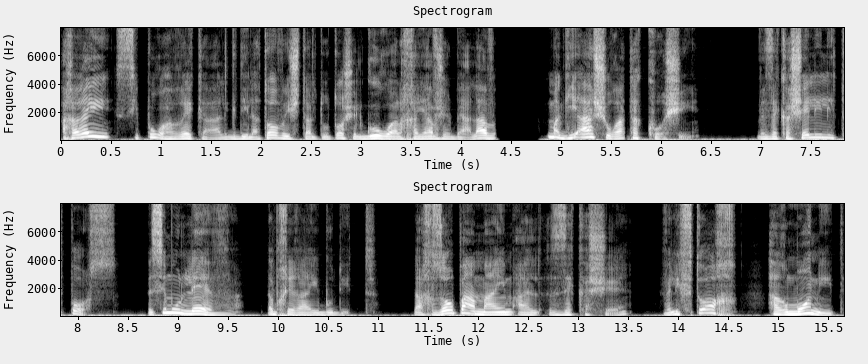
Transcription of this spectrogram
אחרי סיפור הרקע על גדילתו והשתלטותו של גורו על חייו של בעליו, מגיעה שורת הקושי, וזה קשה לי לתפוס. ושימו לב לבחירה העיבודית. לחזור פעמיים על זה קשה, ולפתוח הרמונית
